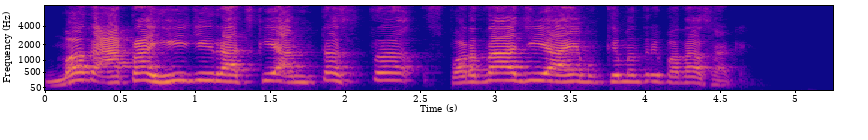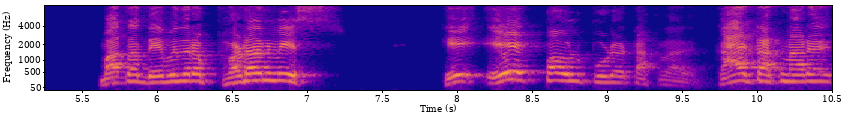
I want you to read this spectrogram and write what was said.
मग आता ही जी राजकीय अंतस्थ स्पर्धा जी आहे मुख्यमंत्री पदासाठी मग आता देवेंद्र फडणवीस हे एक पाऊल पुढे टाकणार आहेत. काय टाकणार आहेत?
